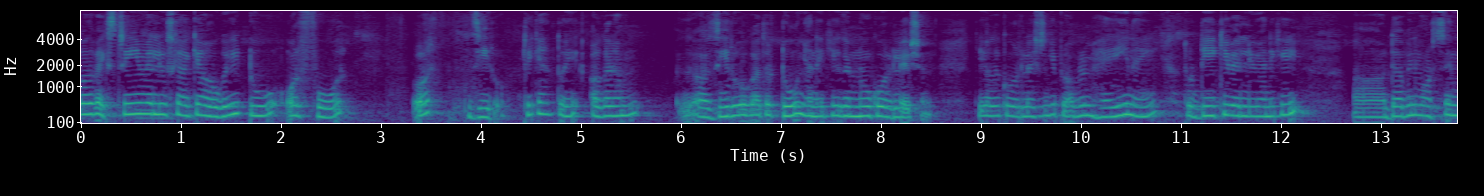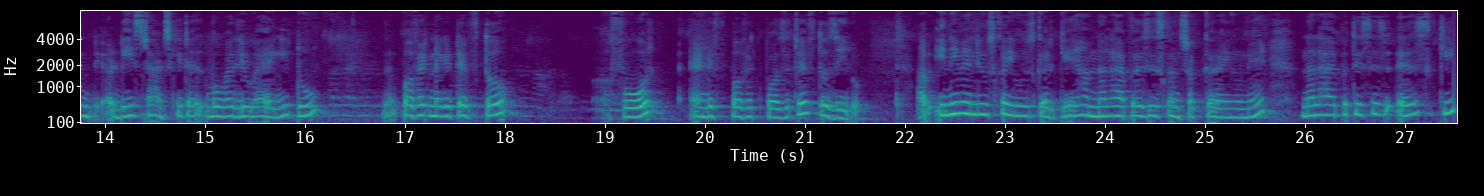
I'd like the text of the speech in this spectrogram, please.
तो मतलब एक्सट्रीम वैल्यूज़ क्या क्या हो गई? टू और फोर और ज़ीरो, ठीक है? तो अगर हम ज़ीरो होगा तो टू यानी कि अगर नो कोरिलेशन कि अगर कोरिलेशन की प्रॉब्लम है ही नहीं तो डी की वैल्यू यानी कि डबिन वॉटसन डी स्टार्ट की वो वैल्यू आएगी टू परफेक्ट नेगेटिव तो four and if perfect positive तो ज़ीरो अब इन्हीं वैल्यूज़ का यूज़ करके हम नल हाइपोथेसिस कंस्ट्रक्ट करा इन्होंने। नल हाइपोथेसिस इज़ की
